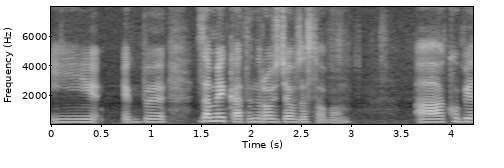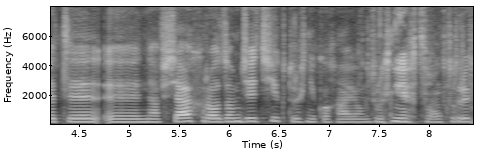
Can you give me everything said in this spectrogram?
I jakby zamyka ten rozdział za sobą. A kobiety y, na wsiach rodzą dzieci, których nie kochają. Których nie chcą, których, Których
